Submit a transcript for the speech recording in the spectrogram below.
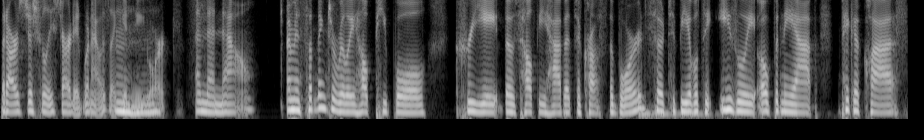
but ours just really started when I was like mm-hmm. in New mm-hmm. York and then now. I mean, it's something to really help people create those healthy habits across the board. So to be able to easily open the app, pick a class,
